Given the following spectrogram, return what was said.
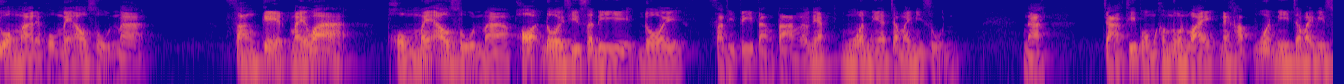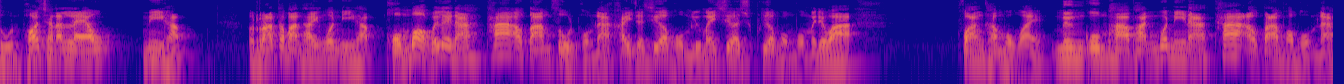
ยวงมาเนี่ย ผมไม่เอาศูนย์มา สังเกตไหมว่า ผมไม่เอาศูนย์มา เพราะโดยทฤษฎีโดยสถิติต่างๆ แล้วเนี่ยงวดนี้จะไม่มีศูนย์นะจากที่ผมคำนวณไว้นะครับงวดนี้จะไม่มีศูนย์เพราะฉะนั้นแล้วนี่ครับ รัฐบาลไทยงวดนี้ครับ ผมบอกไว้เลยนะ ถ้าเอาตามสูตรผมนะ ใครจะเชื่อผมหรือไม่เชื่อเพื่อผมผมไม่ได้ว่า ฟังคำผมไว้หนึ่งกุมภาพันธ์งวดนี้นะ ถ้าเอาตามของผมนะ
